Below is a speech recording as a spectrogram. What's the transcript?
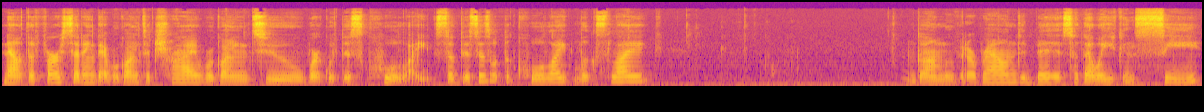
Now, the first setting that we're going to try, we're going to work with this cool light. So this is what the cool light looks like. I'm gonna move it around a bit so that way you can see.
